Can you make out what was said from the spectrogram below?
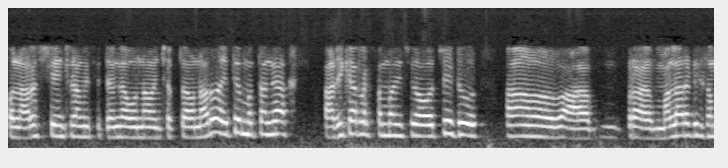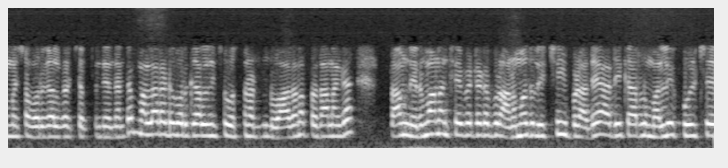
వాళ్ళని అరెస్ట్ చేయించడానికి సిద్ధంగా ఉన్నామని చెప్తా ఉన్నారు. అయితే మొత్తంగా అధికారులకు సంబంధించి కావచ్చు ఇటు ప్ర- మల్లారెడ్డికి సంబంధించిన వర్గాలు కూడా చెప్తుంది ఏంటంటే మల్లారెడ్డి వర్గాల నుంచి వస్తున్నటువంటి వాదన ప్రధానంగా తాము నిర్మాణం చేపట్టేటప్పుడు అనుమతులు ఇచ్చి ఇప్పుడు అదే అధికారులు మళ్ళీ కూల్చే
